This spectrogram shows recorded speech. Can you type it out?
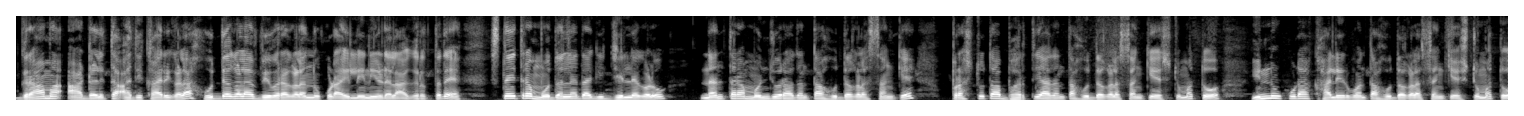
ಗ್ರಾಮ ಆಡಳಿತ ಅಧಿಕಾರಿಗಳ ಹುದ್ದೆಗಳ ವಿವರಗಳನ್ನು ಕೂಡ ಇಲ್ಲಿ ನೀಡಲಾಗಿರುತ್ತದೆ. ಸ್ನೇಹಿತರ, ಮೊದಲನೇದಾಗಿ ಜಿಲ್ಲೆಗಳು, ನಂತರ ಮಂಜೂರಾದಂಥ ಹುದ್ದೆಗಳ ಸಂಖ್ಯೆ ಪ್ರಸ್ತುತ ಭರ್ತಿಯಾದಂಥ ಹುದ್ದೆಗಳ ಸಂಖ್ಯೆ ಎಷ್ಟು ಮತ್ತು ಇನ್ನೂ ಕೂಡ ಖಾಲಿ ಇರುವಂಥ ಹುದ್ದೆಗಳ ಸಂಖ್ಯೆ ಎಷ್ಟು ಮತ್ತು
